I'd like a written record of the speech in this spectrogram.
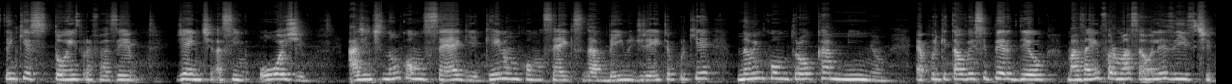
tem questões para fazer. Gente, assim, hoje a gente não consegue, quem não consegue se dar bem no direito é porque não encontrou o caminho, é porque talvez se perdeu, mas a informação ela existe,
